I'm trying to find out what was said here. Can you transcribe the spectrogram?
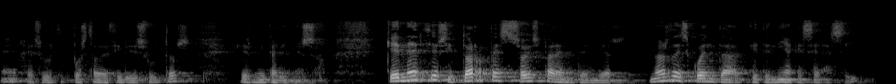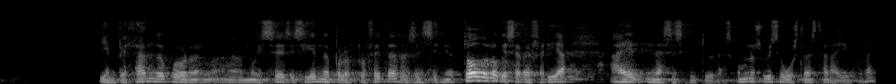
¿eh? Jesús puesto a decir insultos, que es muy cariñoso. Qué necios y torpes sois para entender. ¿No os dais cuenta que tenía que ser así? Y empezando por Moisés y siguiendo por los profetas, les enseñó todo lo que se refería a él en las Escrituras. ¿Cómo nos hubiese gustado estar ahí, verdad?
